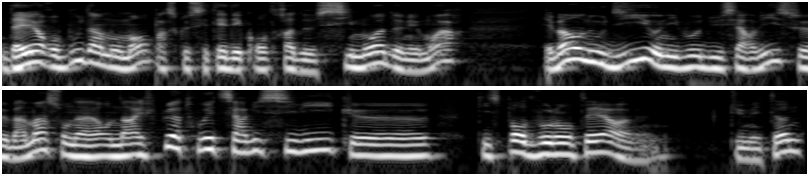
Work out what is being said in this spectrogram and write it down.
D'ailleurs, au bout d'un moment, parce que c'était des contrats de 6 mois de mémoire, eh ben on nous dit au niveau du service, bah mince, on n'arrive plus à trouver de service civique qui se porte volontaire, tu m'étonnes.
